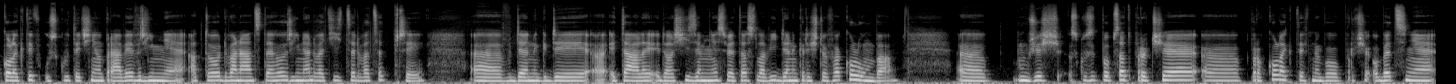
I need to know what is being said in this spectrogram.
kolektiv uskutečnil právě v Římě a to 12. října 2023, uh, v den, kdy Itálie i další země světa slaví Den Krištofa Kolumba. Můžeš zkusit popsat, proč je pro kolektiv nebo proč je obecně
